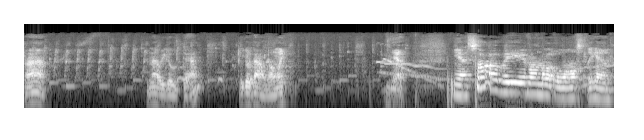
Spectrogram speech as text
Ah. Now we go down. We go down, don't we? Yeah. Yeah, sorry if I'm a little lost again.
